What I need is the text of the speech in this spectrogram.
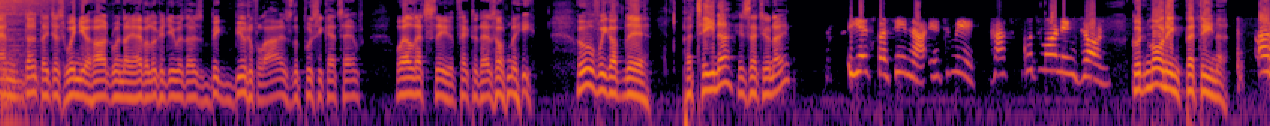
And don't they just win your heart when they have a look at you with those big, beautiful eyes that pussycats have? Well, that's the effect it has on me. Who have we got there? Patina, is that your name? Yes, Patina, it's me. Good morning, John. Good morning, Patina. Uh,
